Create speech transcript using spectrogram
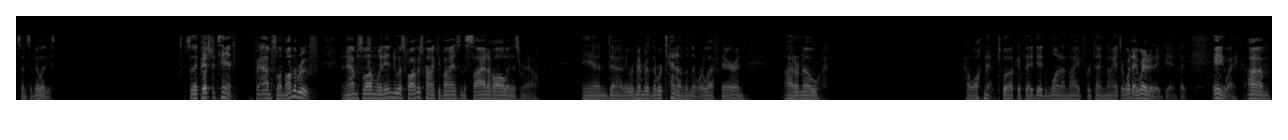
sensibilities. So they pitched a tent for Absalom on the roof and Absalom went into his father's concubines in the sight of all Israel. And uh, they remember there were ten of them that were left there, and I don't know how long that took, if they did one a night for ten nights or whatever, whatever they did. But anyway, um,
